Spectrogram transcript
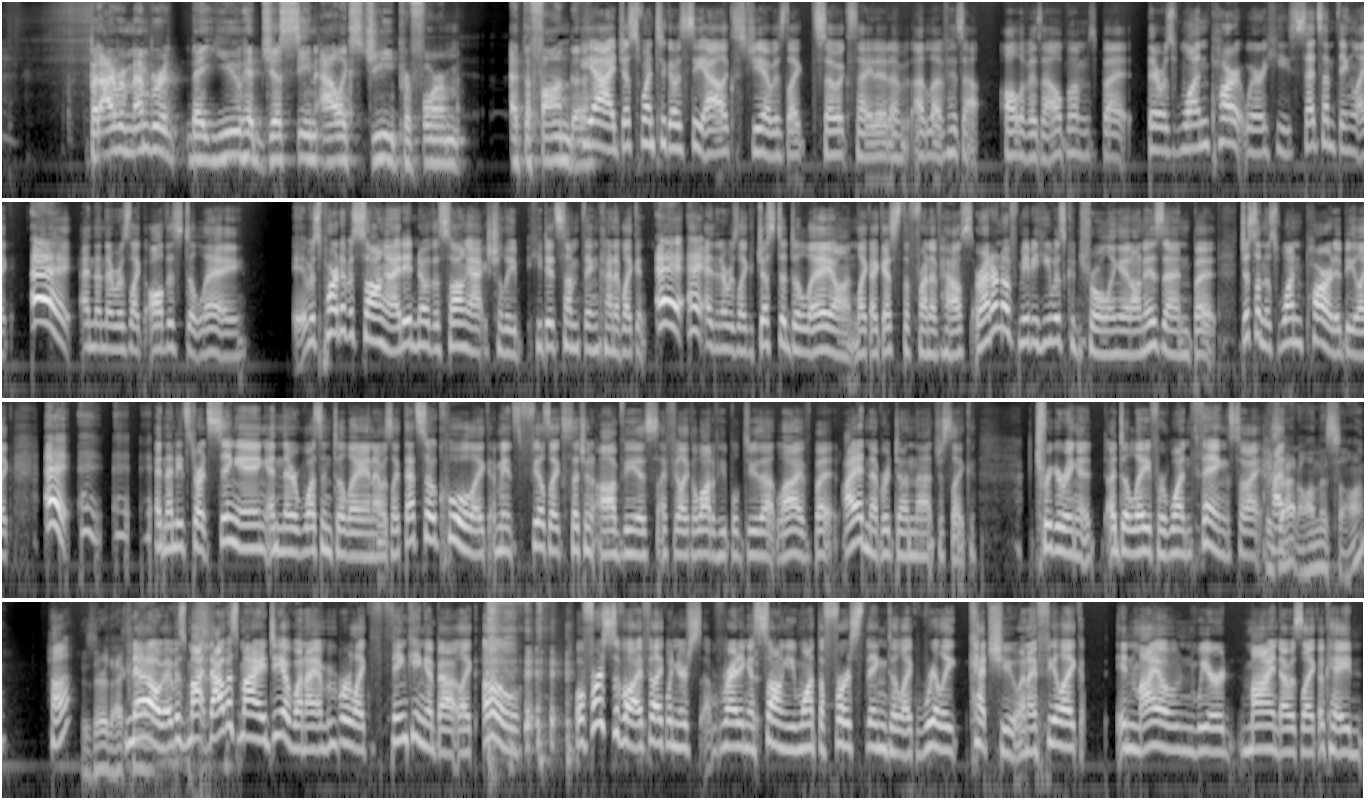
but I remember that you had just seen Alex G perform at the Fonda. yeah, I just went to go see Alex G. I was like so excited. I, I love his al- all of his albums, but there was one part where he said something like "Hey," and then there was like all this delay, it was part of a song and I didn't know the song actually. He did something kind of like an eh, eh, and then there was like just a delay on like I guess the front of house or I don't know if maybe he was controlling it on his end, but just on this one part it'd be like eh, eh, eh, eh," and then he'd start singing and there wasn't delay and I was like that's so cool. Like I mean it feels like such an obvious. I feel like a lot of people do that live, but I had never done that just like triggering a, a delay for one thing. So I Is had that on the song? Huh? Is there that? Kind No, of- it was my that was my idea when I remember like thinking about like oh, well first of all I feel like when you're writing a song you want the first thing to like really catch you and I feel like in my own weird mind I was like okay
